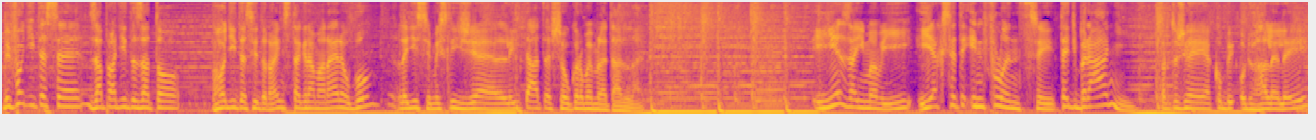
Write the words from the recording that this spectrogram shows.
vyfotíte se, zaplatíte za to, hodíte si to na Instagram a najednou bum, lidi si myslí, že lítáte v soukromém letadle je zajímavý, jak se ty influencři teď brání, protože je jakoby odhalili,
